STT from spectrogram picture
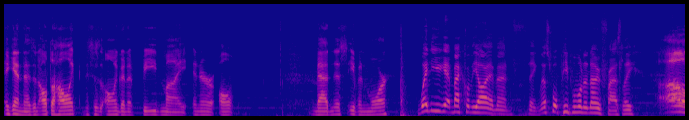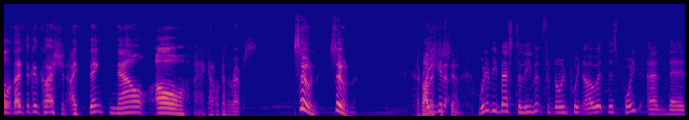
again, as an altaholic, this is only going to feed my inner alt madness even more. When do you get back on the Iron Man thing? That's what people want to know, Frasley. Oh, that's a good question. I think now, oh, man, I got to work on the reps. Soon, soon. I promise you, gonna- soon. Would it be best to leave it for 9.0 at this point and then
